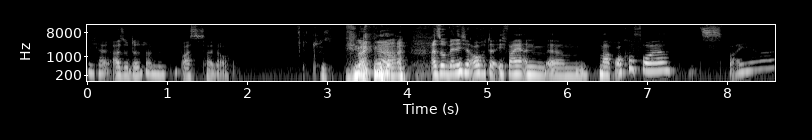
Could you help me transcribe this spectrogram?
ich halt, also dann, war es halt auch. Tschüss. Ja. Also wenn ich auch, ich war ja in ähm, Marokko vor zwei Jahren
